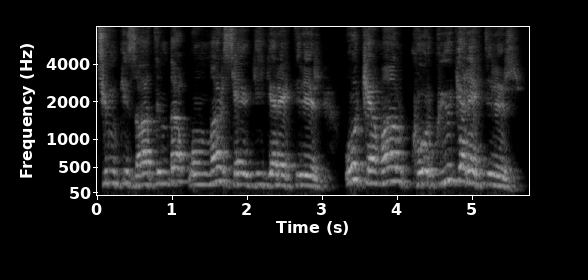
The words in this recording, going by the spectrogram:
Çünkü zatında onlar sevgi gerektirir. O kemal korkuyu gerektirir.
